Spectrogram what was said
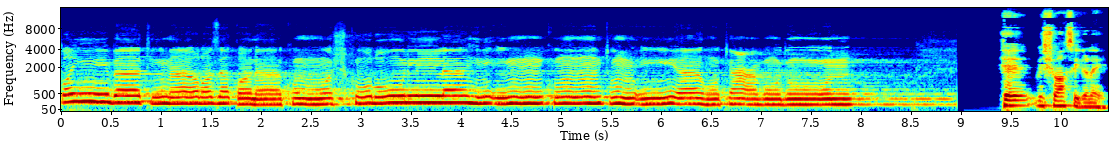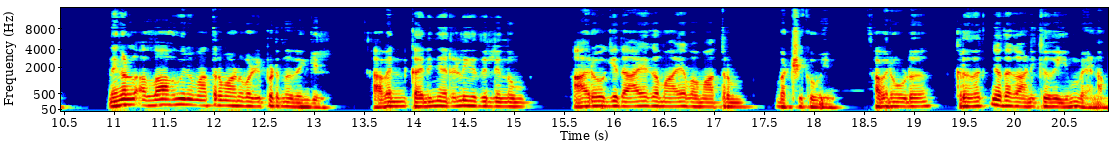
طيبات ما رزقناكم واشكروا لله إن كنتم إياه تعبدون ഹേ വിശ്വാസികളെ നിങ്ങൾ അള്ളാഹുവിന് മാത്രമാണ് വഴിപ്പെടുന്നതെങ്കിൽ അവൻ കരിഞ്ഞരളിയതിൽ നിന്നും ആരോഗ്യദായകമായവ മാത്രം ഭക്ഷിക്കുവിൻ അവനോട് കൃതജ്ഞത കാണിക്കുകയും വേണം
